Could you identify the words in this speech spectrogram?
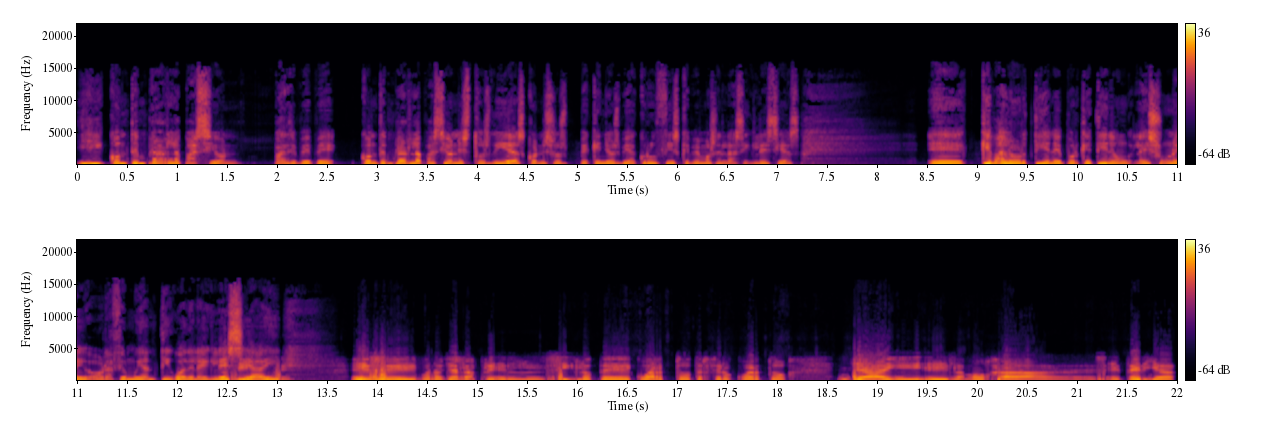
Y contemplar la pasión, Padre Pepe, contemplar la pasión estos días con esos pequeños viacrucis que vemos en las iglesias, eh, ¿qué valor tiene? Porque tiene es una oración muy antigua de la iglesia y es, eh, bueno, ya en, el siglo de cuarto, tercero, cuarto, ya hay eh, la monja eteria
